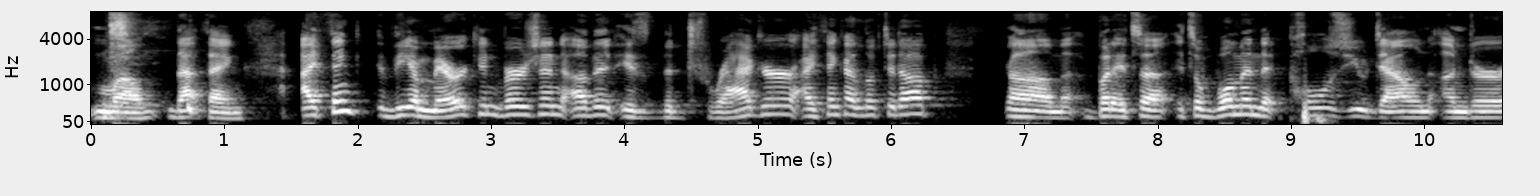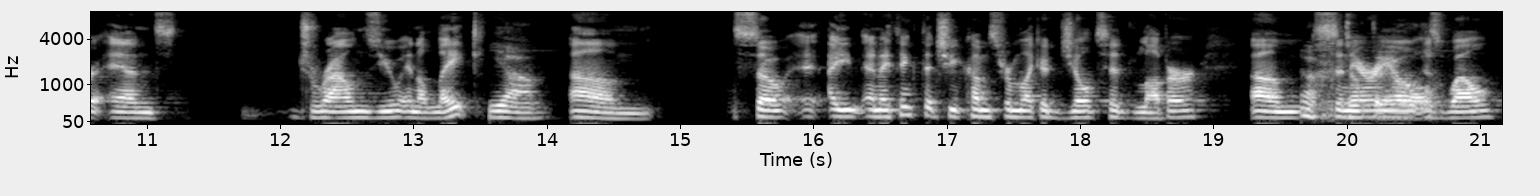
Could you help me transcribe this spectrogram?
Well, that thing. I think the American version of it is the Dragger. I think I looked it up. Um, but it's a it's a woman that pulls you down under and drowns you in a lake. Yeah. Um, so I and I think that she comes from like a jilted lover um, Ugh, scenario as well.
